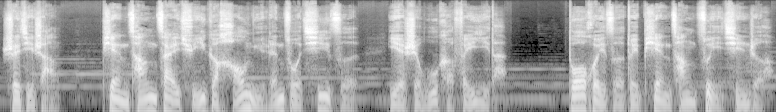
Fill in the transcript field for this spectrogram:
实际上，片仓再娶一个好女人做妻子也是无可非议的。多惠子对片仓最亲热，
